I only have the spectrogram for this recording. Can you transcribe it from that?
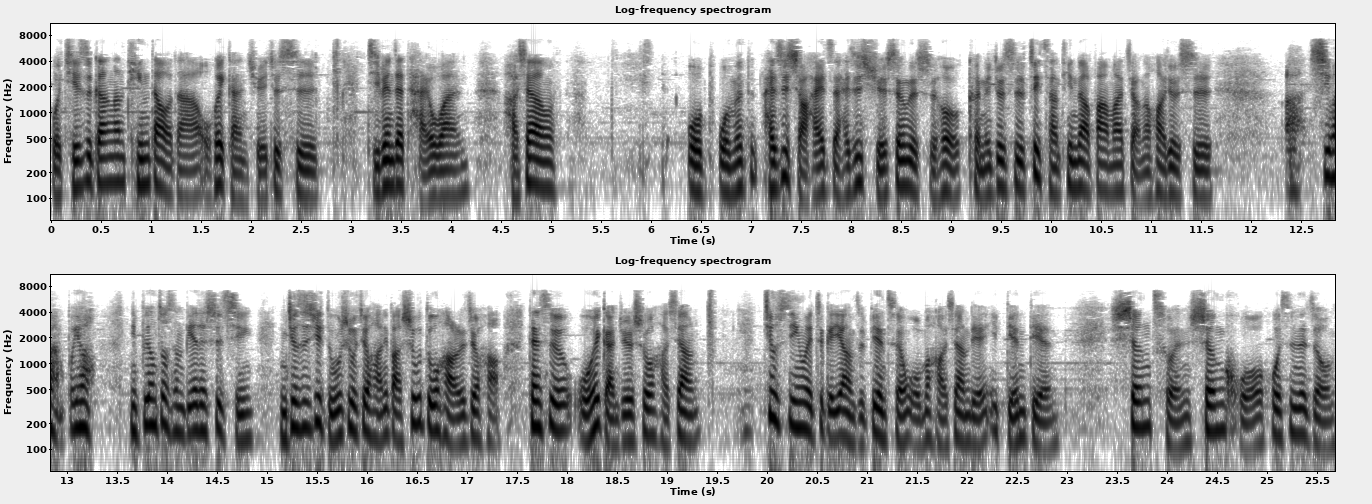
我其实刚刚听到的啊，我会感觉就是，即便在台湾，好像。我我们还是小孩子，还是学生的时候，可能就是最常听到爸妈讲的话就是，啊，希望不用，你不用做什么别的事情，你就是去读书就好，你把书读好了就好。但是我会感觉说，好像就是因为这个样子，变成我们好像连一点点生存、生活或是那种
